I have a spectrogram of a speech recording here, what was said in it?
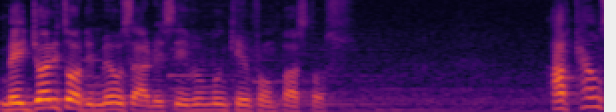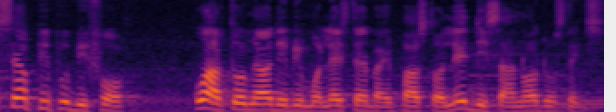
majority of the mails I receive even came from pastors. I've counseled people before who have told me how they've been molested by a pastor, ladies, and all those things.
